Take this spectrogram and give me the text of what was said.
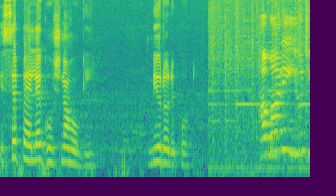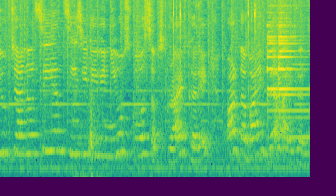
इससे पहले घोषणा होगी। Bureau report. हमारी YouTube channel C N C C TV subscribe करें और दबाएँ बेल आइकन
